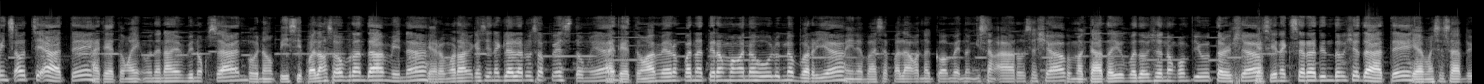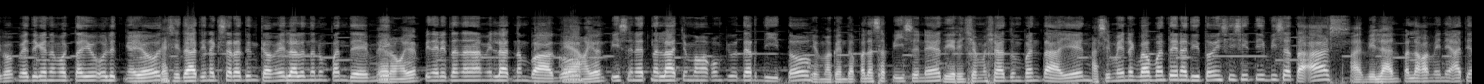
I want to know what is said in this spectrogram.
mag-coins out si ate. At eto nga yung una namin binuksan. Unang PC pa lang sobrang dami na. Pero marami kasi naglalaro sa pwestong yan. At eto nga meron pa natirang mga nahulog na barya. May nabasa pala ako nag-comment ng isang araw sa shop. Kung magtatayo ba daw siya ng computer shop. Kasi nagsara din daw siya dati. Kaya masasabi ko, pwede ka na magtayo ulit ngayon. Kasi dati nagsara din kami, lalo na nung pandemic. Pero ngayon, pinalitan na namin lahat ng bago. Kaya ngayon, PisoNet na lahat yung mga computer dito. Yung maganda pala sa PisoNet, di rin siya masyadong bantayin. Kasi may nagbabantay na dito yung CCTV sa taas. Kabilaan pala kami ni ate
